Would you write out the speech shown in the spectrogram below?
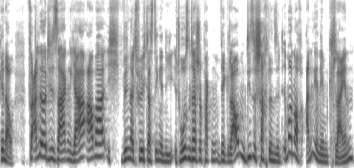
Genau. Für alle Leute, die sagen, ja, aber ich will natürlich das Ding in die Hosentasche packen. Wir glauben, diese Schachteln sind immer noch angenehm klein.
